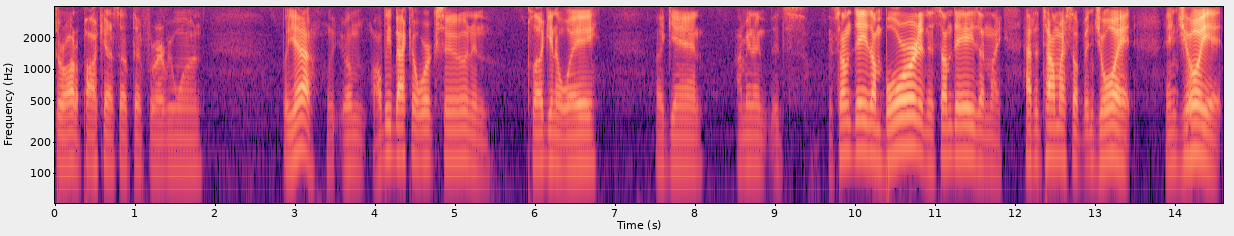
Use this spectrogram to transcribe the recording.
throw out a podcast out there for everyone. But yeah, um, I'll be back at work soon and plugging away again. I mean, it's some days I'm bored, and then some days I'm like have to tell myself enjoy it, enjoy it,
